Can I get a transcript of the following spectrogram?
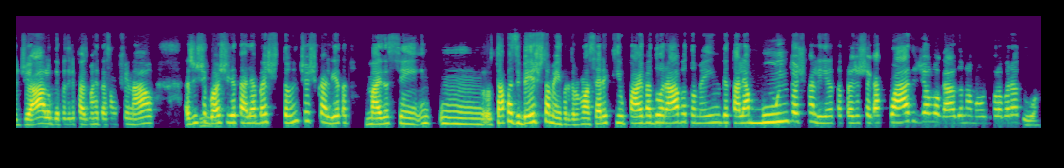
o diálogo, depois ele faz uma redação final. A gente uhum. gosta de detalhar bastante a escaleta, mas assim, em, em, Tapas e Beijos também, por exemplo, uma série que o pai adorava também detalhar muito a escaleta para já chegar quase dialogado na mão do colaborador.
